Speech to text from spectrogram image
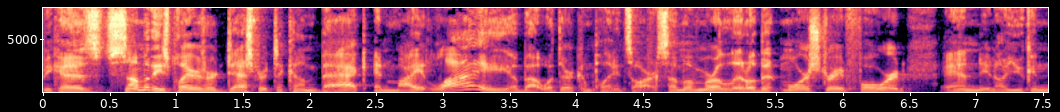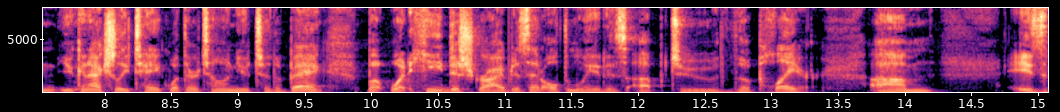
because some of these players are desperate to come back and might lie about what their complaints are. Some of them are a little bit more straightforward, and you know you can you can actually take what they're telling you to the bank. But what he described is that ultimately it is up to the player. Um, is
